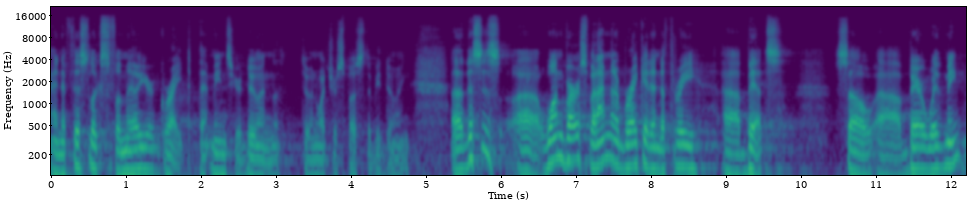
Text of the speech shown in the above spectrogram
And if this looks familiar, great. That means you're doing the doing what you're supposed to be doing. Uh, this is uh, one verse, but I'm going to break it into three uh, bits. So uh, bear with me.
